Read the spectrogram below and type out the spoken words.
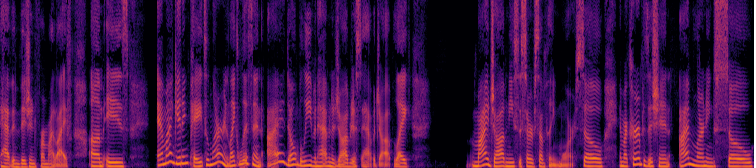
have envisioned for my life, um, is, am I getting paid to learn? Like, listen, I don't believe in having a job just to have a job. Like, my job needs to serve something more. So in my current position, I'm learning so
